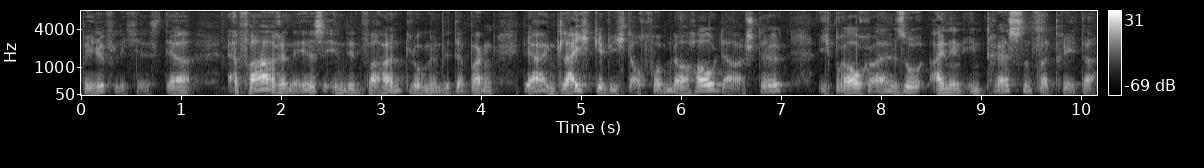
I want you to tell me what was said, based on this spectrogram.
behilflich ist, der erfahren ist in den Verhandlungen mit der Bank, der ein Gleichgewicht auch vom Know-how darstellt. Ich brauche also einen Interessenvertreter,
